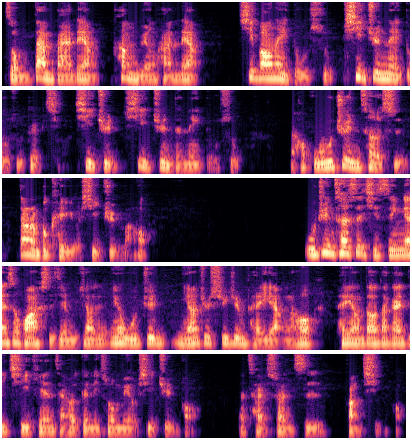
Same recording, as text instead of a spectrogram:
总蛋白量、抗原含量、细胞内毒素、细菌内毒素，对不起，细菌细菌的内毒素，然后无菌测试，当然不可以有细菌嘛，吼。无菌测试其实应该是花时间比较久，因为无菌你要去细菌培养，然后培养到大概第七天才会跟你说没有细菌，吼，那才算是放行，吼。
